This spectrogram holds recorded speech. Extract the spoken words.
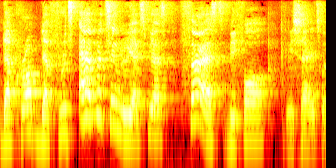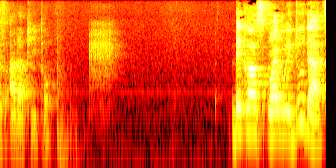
the crop, the fruits, everything we experience first before we share it with other people. Because when we do that,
